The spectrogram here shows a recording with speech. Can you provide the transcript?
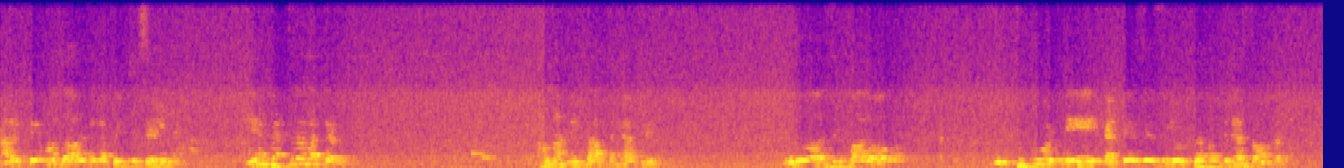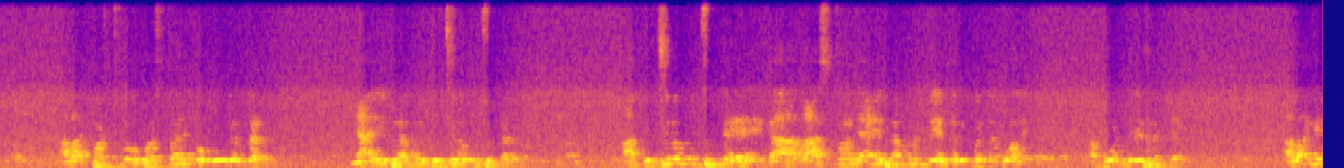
కరెంట్ ఏమో దారుణంగా పెంచేసాడు నేను పెంచలేదు అంటాడు అసలు నాకు ఎంత అర్థం కావట్లేదు. మీరు ఆ సినిమాలో ఉత్తుకోడిని కట్టేసేసి ఉత్తమం తినేస్తూ ఉంటాడు. అలా ఫస్ట్లో ఫస్ట్ తారీఖు ఒక ఊరు వెళ్తాడు. న్యాయ బ్రాహ్మణులు కుర్చీలో కూర్చుంటాడు ఆ కుర్చీలో కూర్చుంటే ఇంకా రాష్ట్ర న్యాయ మేలు జరిగిపోయింది అనుకోవాలి. ఆ పోటీ తినేసినట్టే. అలాగే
